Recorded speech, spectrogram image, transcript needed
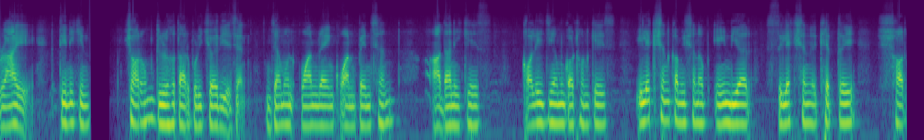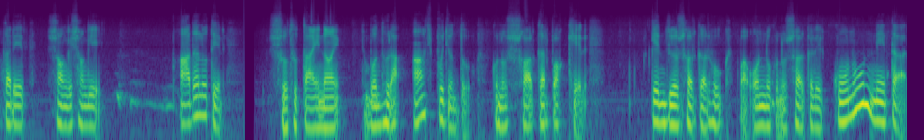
রায়ে তিনি কিন্তু চরম দৃঢ়তার পরিচয় দিয়েছেন। যেমন one rank one pension Adani case collegium গঠন কেস ইলেকশন কমিশন অফ ইন্ডিয়ার সিলেকশনের ক্ষেত্রে সরকারের সঙ্গে সঙ্গে আদালতের শুধু তাই নয় বন্ধুরা, আজ পর্যন্ত কোনো সরকার পক্ষের, কেন্দ্রীয় সরকার হোক বা অন্য কোনো সরকারের কোনো নেতার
